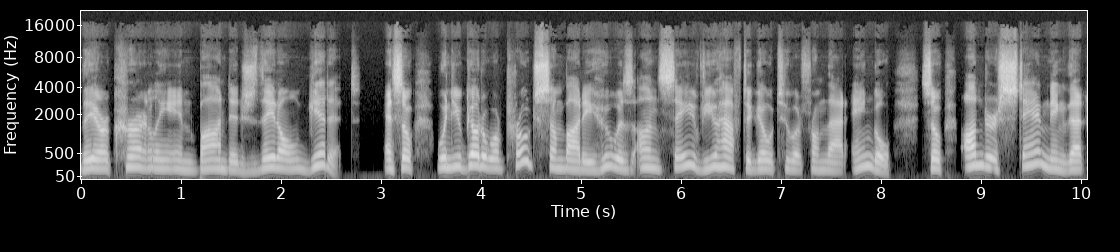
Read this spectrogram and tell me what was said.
They are currently in bondage. They don't get it. And so when you go to approach somebody who is unsaved, you have to go to it from that angle. So understanding that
